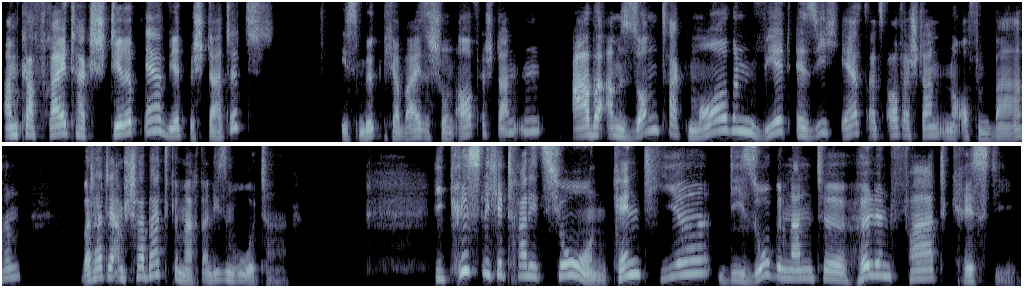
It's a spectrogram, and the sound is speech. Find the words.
Am Karfreitag stirbt er, wird bestattet, ist möglicherweise schon auferstanden, aber am Sonntagmorgen wird er sich erst als Auferstandener offenbaren. Was hat er am Schabbat gemacht, an diesem Ruhetag? Die christliche Tradition kennt hier die sogenannte Höllenfahrt Christi.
